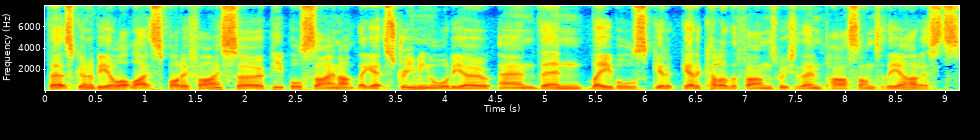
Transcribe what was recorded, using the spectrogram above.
that's going to be a lot like Spotify, so people sign up, they get streaming audio, and then labels get, get a cut of the funds, which then pass on to the artists.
